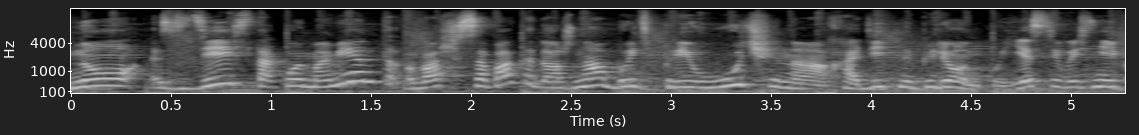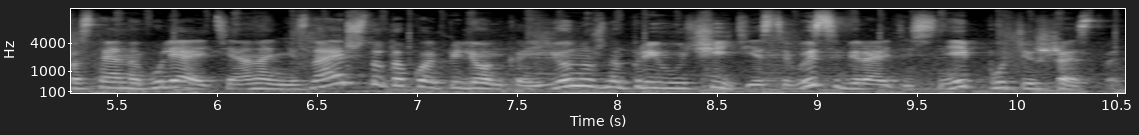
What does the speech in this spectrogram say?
Но здесь такой момент, ваша собака должна быть приучена ходить на пеленку. Если вы с ней постоянно гуляете, и она не знает, что такое пеленка, ее нужно приучить, если вы собираетесь с ней путешествовать.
